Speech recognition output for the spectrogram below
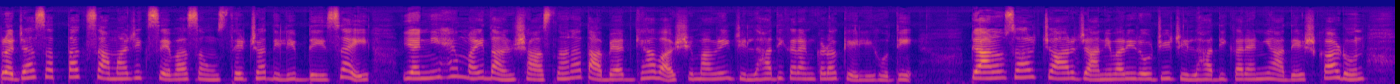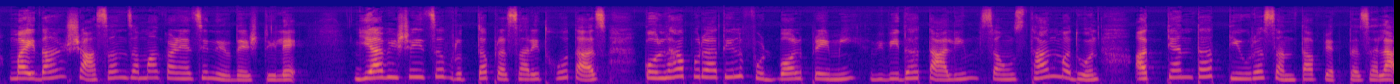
प्रजासत्ताक सामाजिक सेवा संस्थेच्या दिलीप देसाई यांनी हे मैदान शासनानं ताब्यात घ्यावं अशी मागणी जिल्हाधिकाऱ्यांकडे केली होती. त्यानुसार चार जानेवारी रोजी जिल्हाधिकाऱ्यांनी आदेश काढून मैदान शासन जमा करण्याचे निर्देश दिले. याविषयीचं वृत्त प्रसारित होताच कोल्हापुरातील फुटबॉल प्रेमी विविध तालीम संस्थांमधून अत्यंत तीव्र संताप व्यक्त झाला.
